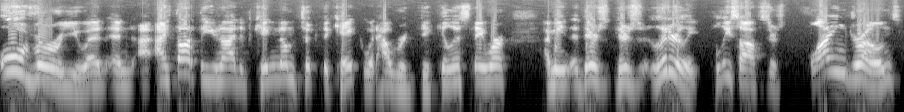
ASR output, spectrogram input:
over you. And, and I, I thought the United Kingdom took the cake with how ridiculous they were. I mean, there's, there's literally police officers flying drones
